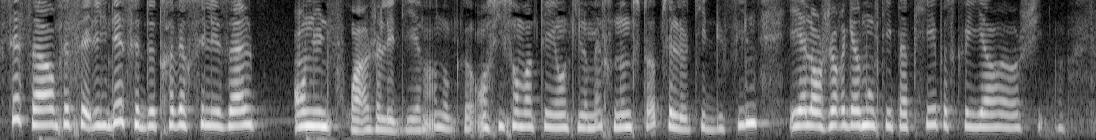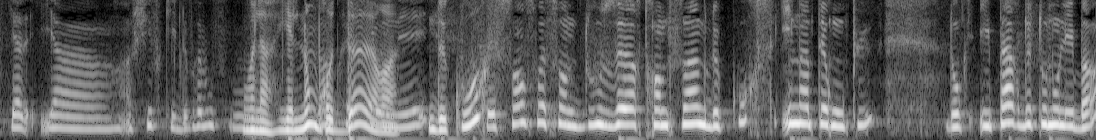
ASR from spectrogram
C'est ça, en fait, l'idée c'est de traverser les Alpes en une fois, j'allais dire. Hein. Donc euh, en 621 km non-stop, c'est le titre du film. Et alors je regarde mon petit papier parce qu'il y a un il y, a, il y a un chiffre qui devrait vous, vous Voilà, il y a le nombre d'heures de course. C'est 172 heures 35 de course ininterrompue. Donc il part de Tournon-les-Bains.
